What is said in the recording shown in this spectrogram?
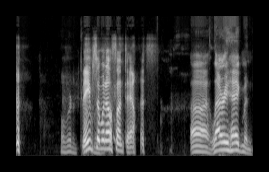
Over to Name someone else on Dallas. uh, Larry Hagman.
